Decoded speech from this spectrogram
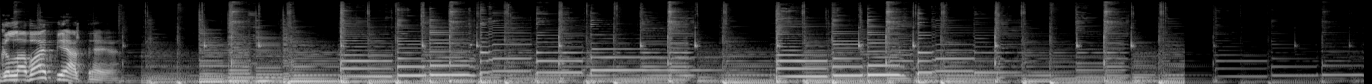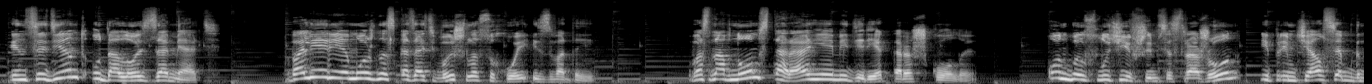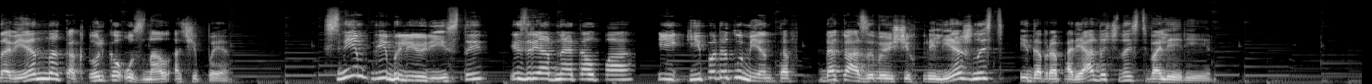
Глава пятая Инцидент удалось замять. Валерия, можно сказать, вышла сухой из воды. В основном стараниями директора школы. Он был случившимся сражен и примчался мгновенно, как только узнал о ЧП. С ним прибыли юристы, изрядная толпа и кипа документов, доказывающих прилежность и добропорядочность Валерии.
